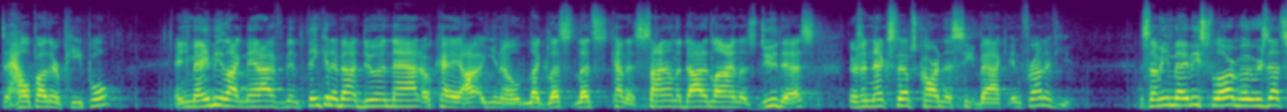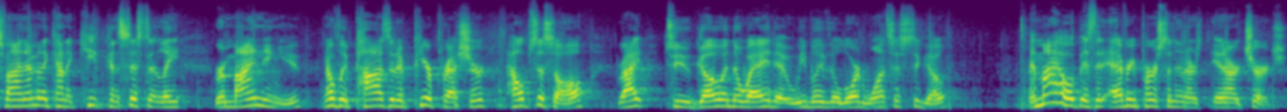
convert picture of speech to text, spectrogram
to help other people. And you may be like, man, I've been thinking about doing that. Okay, I, you know, like let's let's kind of sign on the dotted line. Let's do this. There's a next steps card in the seat back in front of you. Some of you may be slower movers. That's fine. I'm going to kind of keep consistently reminding you, and hopefully, positive peer pressure helps us all, right, to go in the way that we believe the Lord wants us to go. And my hope is that every person in our, in our church,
